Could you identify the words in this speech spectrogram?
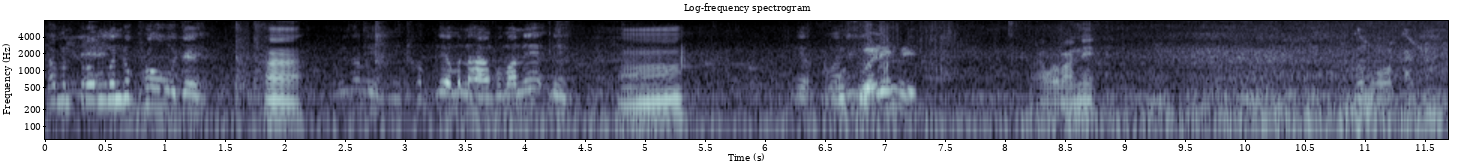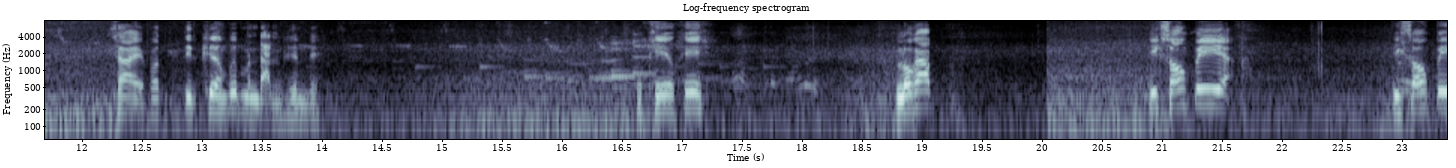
ถ้ามันตรงมันก็โผล่เจ๊อ่า นี่ก็นี่ครับเนี่ยมันห่างประมาณนี้นี่อืมเนี่ยประมาณโอ้นี้สวยเลยพี่เอาประมาณนี้ มันงอขันใช่พอติดเครื่องปุ๊บมันดันขึ้นเลยโอเค โอเคอะจับมาเลยโลครับ อีกสองปีอะ อีกสองปี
